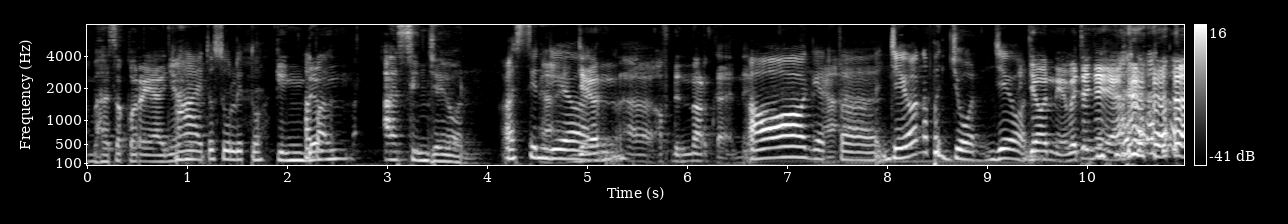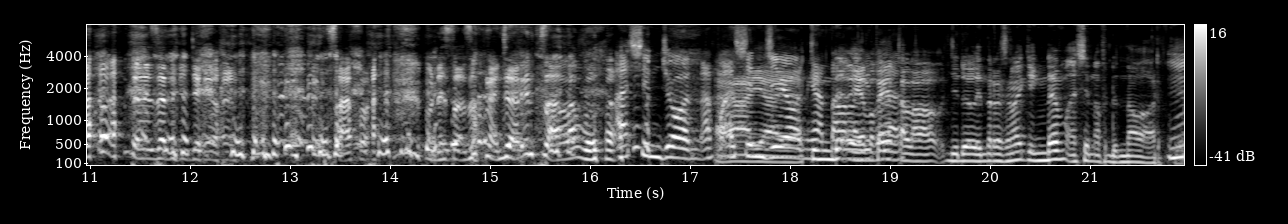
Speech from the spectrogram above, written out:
bahasa Koreanya Ah itu sulit tuh. Kingdom Asinjeon. Ashin Nah, Jeon. Jeon uh, of the North kan. Oh gitu. Jeon apa John? Jeon. John ya bacanya ya. Tulisannya Jeon. salah. Udah sok-sok ngajarin salah pula. Ashin John apa Ah, Ashin iya, Jeon iya. nggak Kingdom, tahu lah ya, gitu makanya lah. kalau judul internasionalnya Kingdom Ashen of the North gitu.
